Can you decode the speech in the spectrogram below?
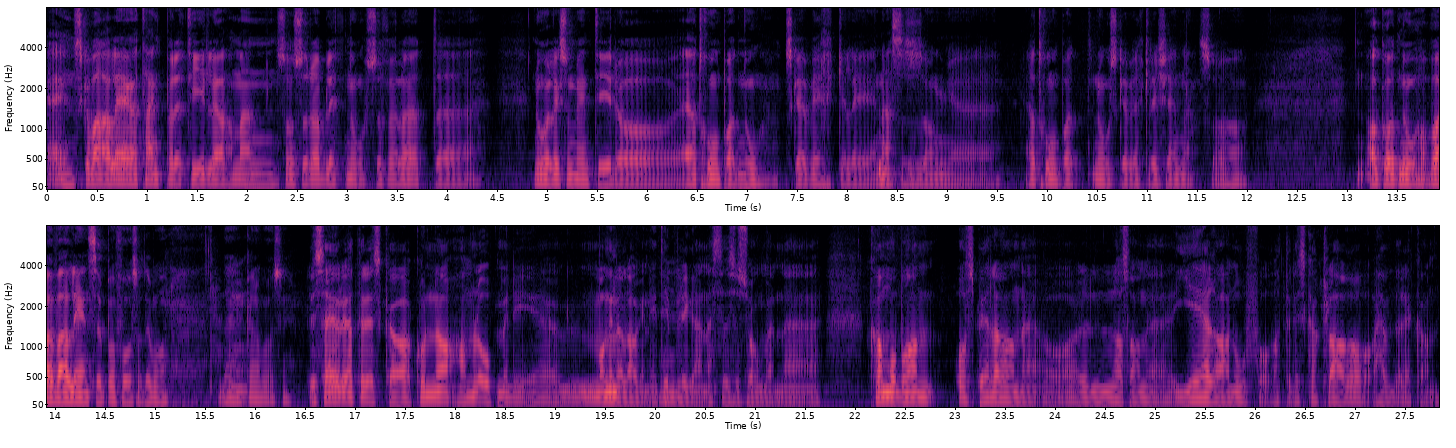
jeg skal være ærlig, jeg har tenkt på det tidligere, men sånn som det har blitt nå, så føler jeg at uh nå er liksom min tid, og jeg har troen på at nå skal jeg virkelig neste sesong eh, Jeg har troen på at nå skal jeg virkelig skinne. Så akkurat nå var jeg veldig innstilt på å fortsette i Brann. Det kan jeg bare si. Det sier jo det at dere skal kunne hamle opp med de eh, mange av lagene i Tippeligaen neste sesong. Men eh, hva må Brann og spillerne og Lars Arne gjøre nå for at de skal klare å hevde det kan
